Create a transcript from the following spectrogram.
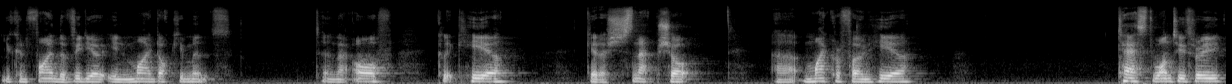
you can find the video in My Documents, turn that off, click here, get a snapshot, uh, microphone here, test one, two, three.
